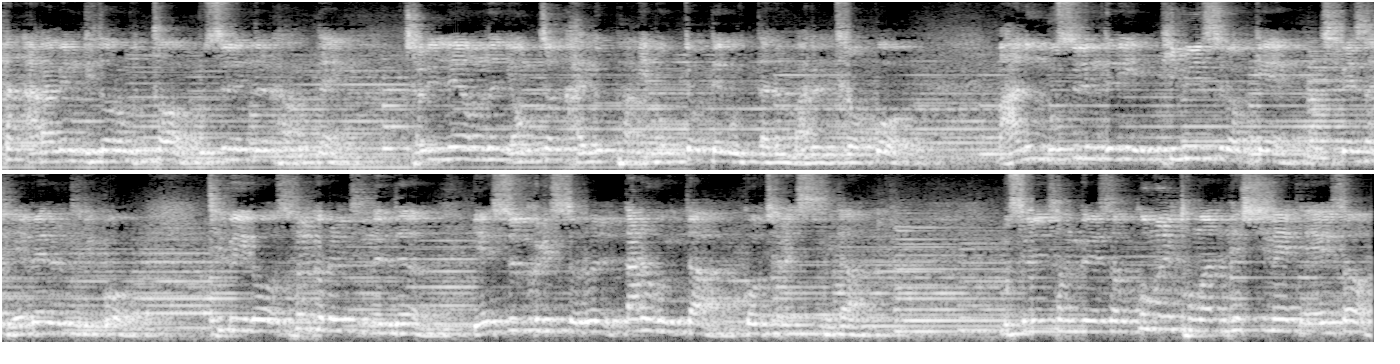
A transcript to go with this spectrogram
한 아랍인 리더로부터 무슬림들 가운데 전례 없는 영적 갈급함이 목격되고 있다는 말을 들었고 많은 무슬림들이 비밀스럽게 집에서 예배를 드리고 TV로 설교를 듣는 등 예수 그리스도를 따르고 있다고 전했습니다. 무슬림 선교에서 꿈을 통한 회심에 대해서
